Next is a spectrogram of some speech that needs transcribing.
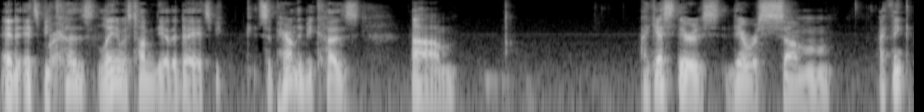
and it's because Lena was telling me the other day. It's be, it's apparently because, um, I guess there's there was some. I think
